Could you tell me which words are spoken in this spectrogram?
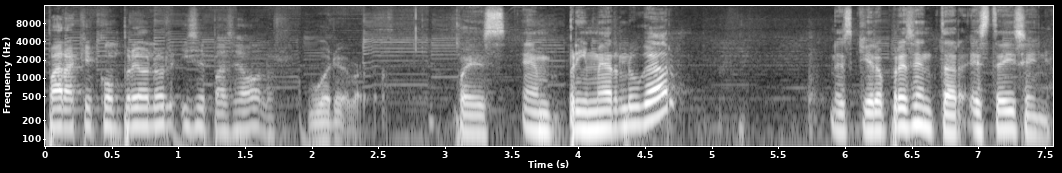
para que compre Honor y se pase a Honor? Pues en primer lugar, les quiero presentar este diseño.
